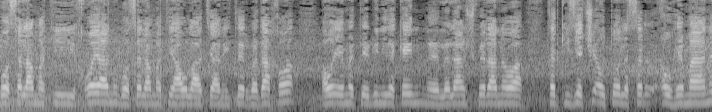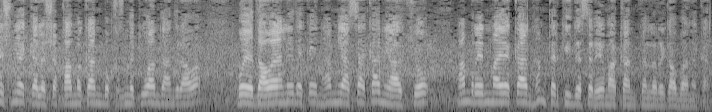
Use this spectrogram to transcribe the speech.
بۆ سەلامەتی خۆیان و بۆ سەلامەتی هاوڵاتیانی تر بەداخەوە ئەوە ئێمە تێبینی دەکەین لەلایەن شپێرانەوە تەرکیزیەکی ئەوتۆ لەسەر ئەو هێمایانەش نییە کە لە شەقامەکان بۆ خزمەتیوان دانراوە بۆیە داوایان لێ دەکەین هەم یاساکانی هاچۆ هەم ڕێنمایەکان هەم تەرکیز لەسەر هێماکان بکەن لە ڕێگاوبانەکان.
